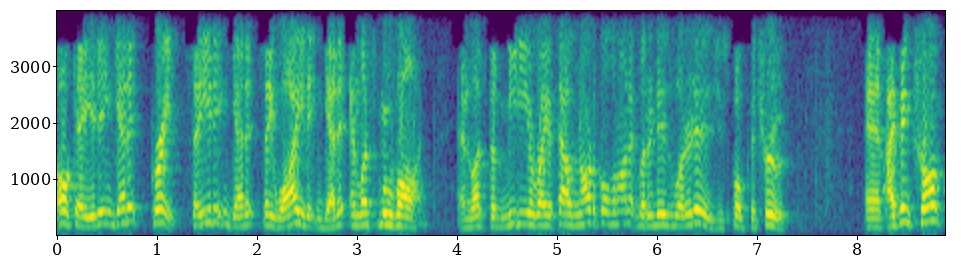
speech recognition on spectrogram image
Okay, you didn't get it, great. Say you didn't get it, say why you didn't get it, and let's move on. And let the media write a thousand articles on it, but it is what it is. You spoke the truth, and I think Trump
